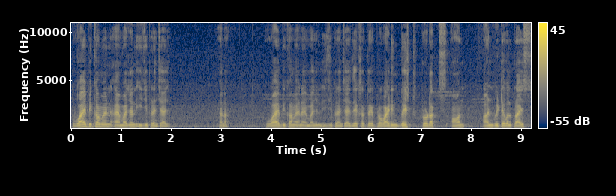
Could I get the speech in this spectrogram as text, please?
तो why become an Amazon easy franchise है ना? Why become an Amazon easy franchise देख सकते हैं providing best products on unbeatable price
